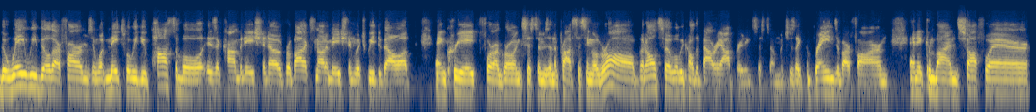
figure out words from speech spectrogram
the way we build our farms and what makes what we do possible is a combination of robotics and automation, which we develop and create for our growing systems and the processing overall, but also what we call the Bowery operating system, which is like the brains of our farm. And it combines software,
